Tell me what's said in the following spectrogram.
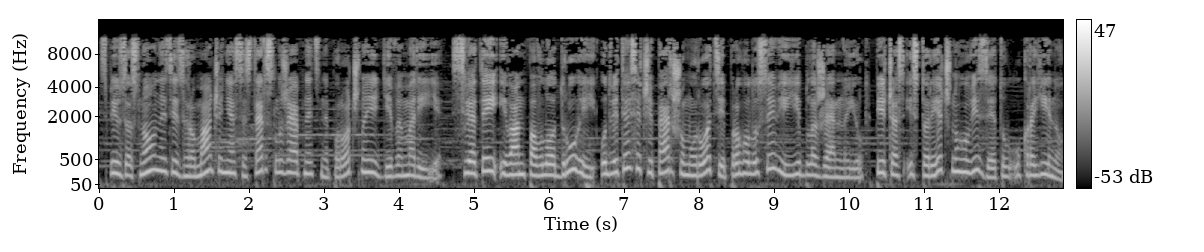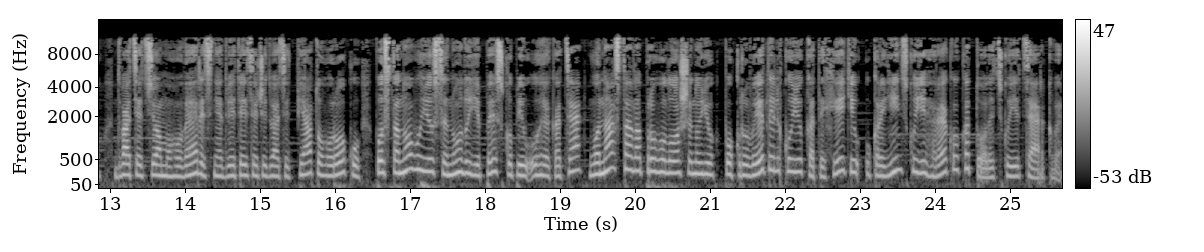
співзасновниці згромадження сестер служебниць непорочної Діви Марії. Святий Іван Павло II у 2001 році проголосив її блаженною під час історичного візиту в Україну. 27 вересня 2025 року постановою Синоду єпископів УГКЦ вона стала проголошеною покровителькою катехитів Української греко-католицької церкви.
